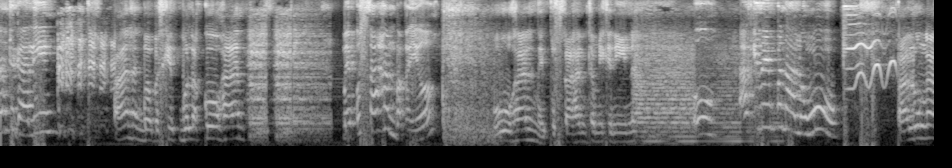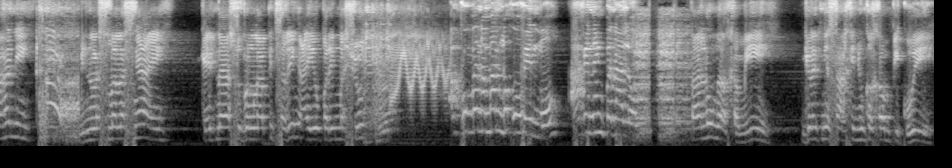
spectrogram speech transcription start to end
Saan ka galing? Ah, nagbabasketball ako, Han. May pustahan ba kayo? Oo, Han. May pustahan kami kanina. Oh, akin na yung panalo mo. Talo nga, Han eh. Minalas-malas nga eh. Kahit na sobrang lapit sa ring, ayaw pa rin ma-shoot. Ako ba naman lukuhin mo? Akin na yung panalo. Talo nga kami. Galit nga sa akin yung kakampi ko eh.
